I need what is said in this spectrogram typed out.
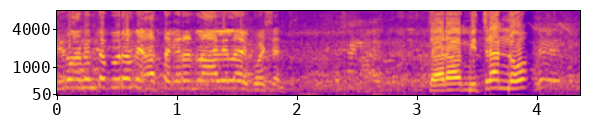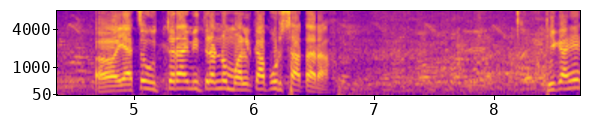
तिरुअनंतपुरम आहे. आता करायला आलेला आहे क्वेश्चन तर मित्रांनो अ, याचं उत्तर आहे मित्रांनो मलकापूर सातारा. ठीक आहे?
